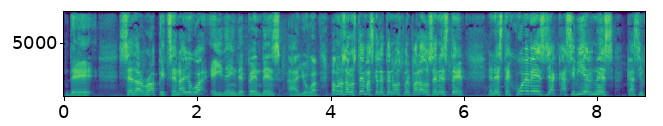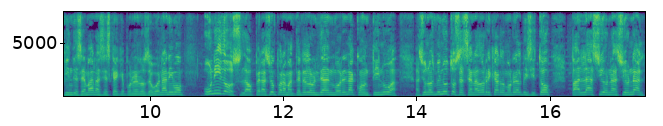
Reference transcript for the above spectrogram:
de Cedar Rapids en Iowa y de Independence, Iowa. Vámonos a los temas que le tenemos preparados en este en este jueves, ya casi viernes, casi fin de semana, así es que hay que ponernos de buen ánimo. Unidos, la operación para mantener la unidad en Morena continúa. Hace unos minutos el senador Ricardo Monreal visitó Palacio Nacional.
